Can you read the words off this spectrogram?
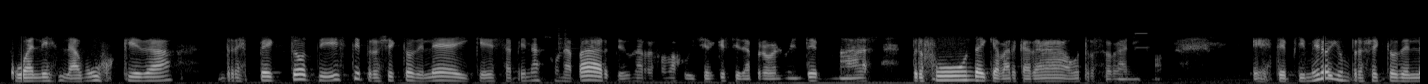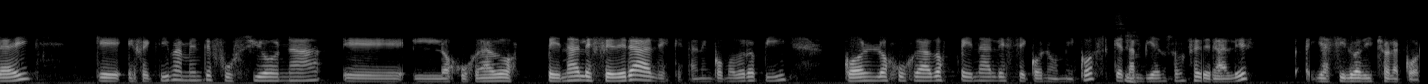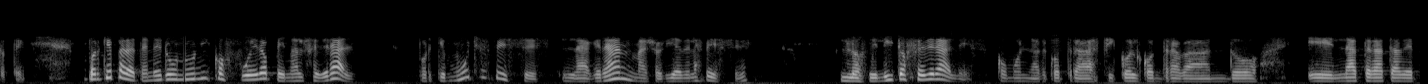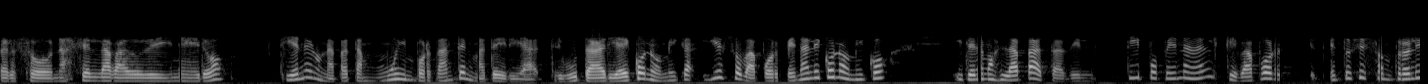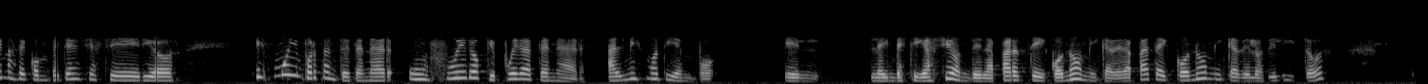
cuál es la búsqueda respecto de este proyecto de ley, que es apenas una parte de una reforma judicial que será probablemente más profunda y que abarcará otros organismos. Este, primero hay un proyecto de ley que efectivamente fusiona eh, los juzgados penales federales que están en Comodoro Pi con los juzgados penales económicos, que también son federales, y así lo ha dicho la Corte. ¿Por qué? Para tener un único fuero penal federal porque muchas veces, la gran mayoría de las veces, los delitos federales, como el narcotráfico, el contrabando, eh, la trata de personas, el lavado de dinero, tienen una pata muy importante en materia tributaria, económica, y eso va por penal económico, y tenemos la pata del tipo penal que va por... Entonces son problemas de competencia serios. Es muy importante tener un fuero que pueda tener al mismo tiempo el, la investigación de la parte económica, de la pata económica de los delitos,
